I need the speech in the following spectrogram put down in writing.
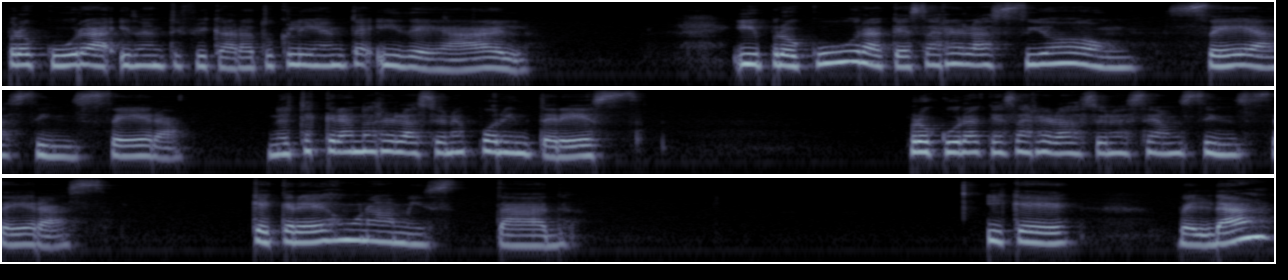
Procura identificar a tu cliente ideal y procura que esa relación sea sincera. No estés creando relaciones por interés. Procura que esas relaciones sean sinceras, que crees una amistad y que, ¿verdad?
